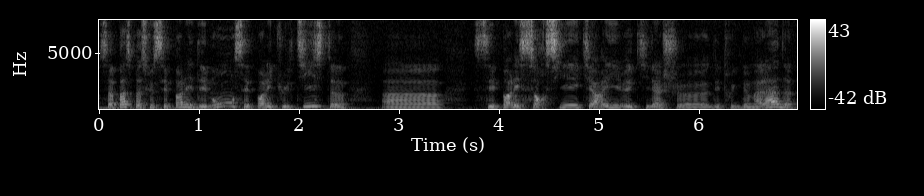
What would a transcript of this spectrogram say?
Ça passe parce que c'est pas les démons, c'est pas les cultistes, c'est pas les sorciers qui arrivent et qui lâchent euh, des trucs de malade.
